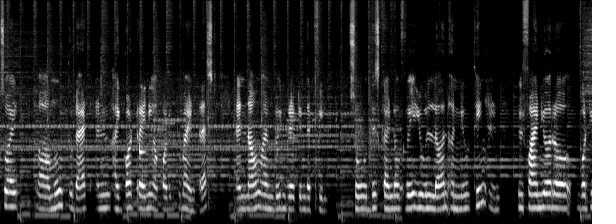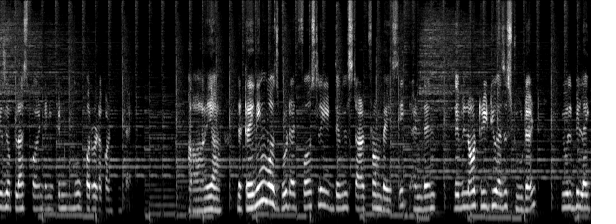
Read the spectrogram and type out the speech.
So i uh, moved to that and i got training according to my interest. And now i'm doing great in that field. So this kind of way you will learn a new thing and you'll find your uh, what is your plus point and you can move forward according to that. Uh, yeah. The training was good. At firstly they will start from basic and then they will not treat you as a student you will be like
